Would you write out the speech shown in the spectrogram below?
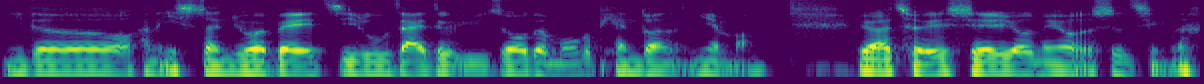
你的可能一生就会被记录在这个宇宙的某个片段里面嘛。又要扯一些有没有的事情了。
